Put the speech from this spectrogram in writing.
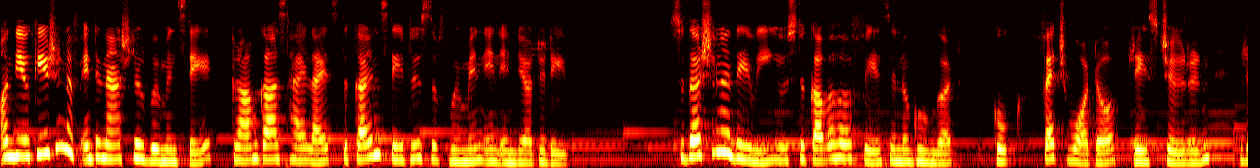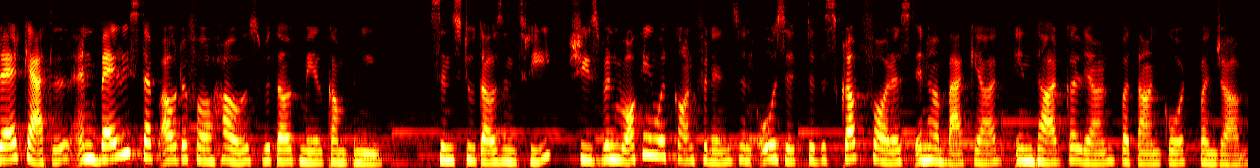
On the occasion of International Women's Day, Gramcast highlights the current status of women in India today. Sudarshana Devi used to cover her face in a ghungat, cook, fetch water, raise children, rear cattle, and barely step out of her house without male company. Since 2003, she's been walking with confidence and owes it to the scrub forest in her backyard in Dhar Kalyan, Pathankot, Punjab.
